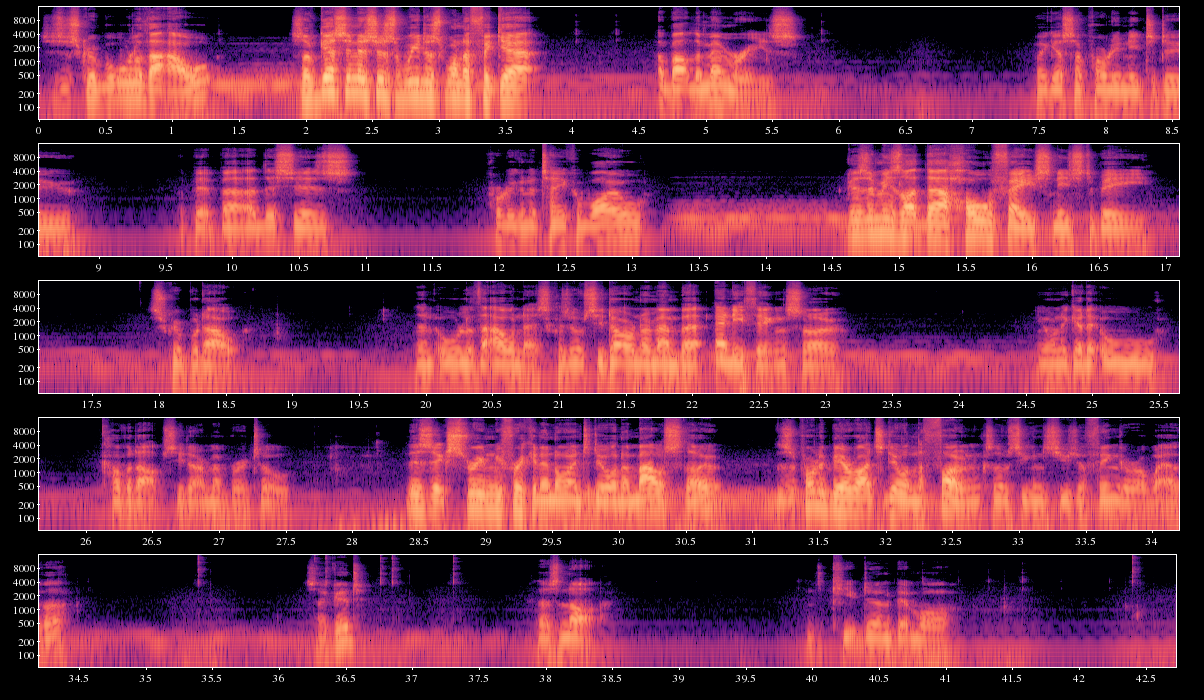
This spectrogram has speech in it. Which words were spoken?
Just scribble all of that out. So I'm guessing it's just we just want to forget about the memories. I guess I probably need to do a bit better. This is probably going to take a while. Because it means like their whole face needs to be scribbled out. Then all of the owlness, because obviously you don't want to remember anything, so you want to get it all covered up so you don't remember it all. This is extremely freaking annoying to do on a mouse though. This would probably be alright to do on the phone, because obviously you can just use your finger or whatever. Is that good? That's not. Keep doing a bit more.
